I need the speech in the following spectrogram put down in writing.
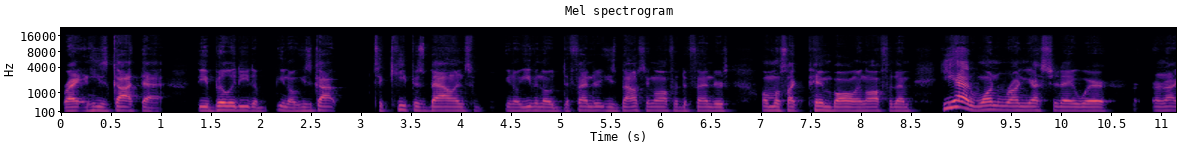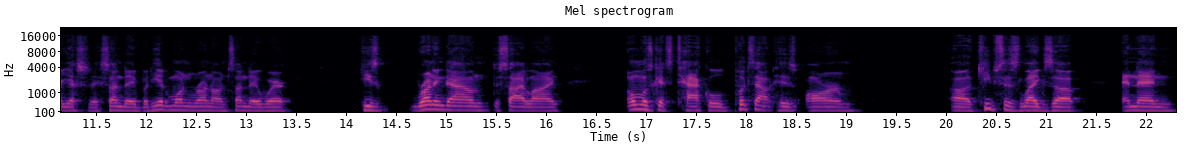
right? And he's got that the ability to, you know, he's got to keep his balance. You know, even though defender, he's bouncing off of defenders, almost like pinballing off of them. He had one run yesterday where, or not yesterday, Sunday, but he had one run on Sunday where he's running down the sideline, almost gets tackled, puts out his arm, uh, keeps his legs up, and then,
